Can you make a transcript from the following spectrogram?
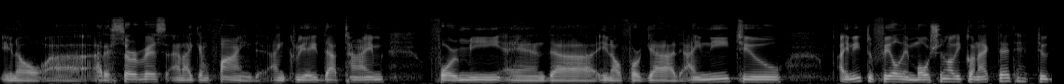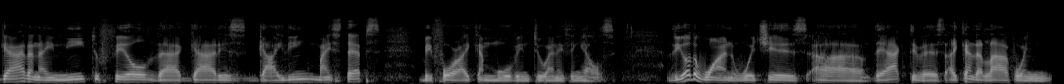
you know, uh, at a service, and I can find and create that time for me and uh, you know for God. I need to. I need to feel emotionally connected to God, and I need to feel that God is guiding my steps before I can move into anything else. The other one, which is uh, the activist, I kind of laugh when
